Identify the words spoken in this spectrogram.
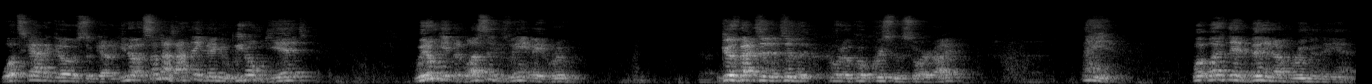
What's got to go? So go. You know, sometimes I think maybe we don't get we don't get the blessing because we ain't made room. It goes back to the to the quote unquote Christmas story, right? Man, what, what if there had been enough room in the end?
